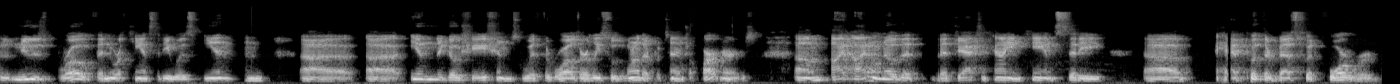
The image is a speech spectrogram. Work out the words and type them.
news broke that North Kansas City was in uh, uh, in negotiations with the Royals, or at least was one of their potential partners. Um, I, I, don't know that, that Jackson County and Kansas City uh, had put their best foot forward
